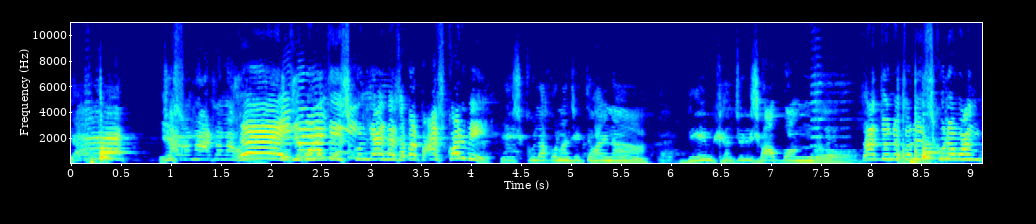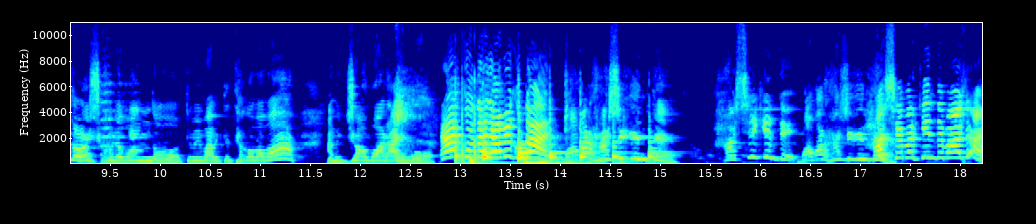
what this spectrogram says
দেখ চার আনা আট আনা এই হবে জীবনে তো স্কুল যায় না সবার পাস করবি। স্কুল এখন যেতে হয় না। ডিম খেঁচুড়ি সব বন্ধ। তার জন্য তোর স্কুলে বন্ধ। স্কুলে বন্ধ। তুমি বাড়িতে থাকো বাবা আমি আর আসব কোথায় যাবি কোথায়? বাবার হাসি কিনতে। হাসি কিনতে? বাবার হাসি কিনতে। হাসি আবার কিনতে পাওয়া যায়?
